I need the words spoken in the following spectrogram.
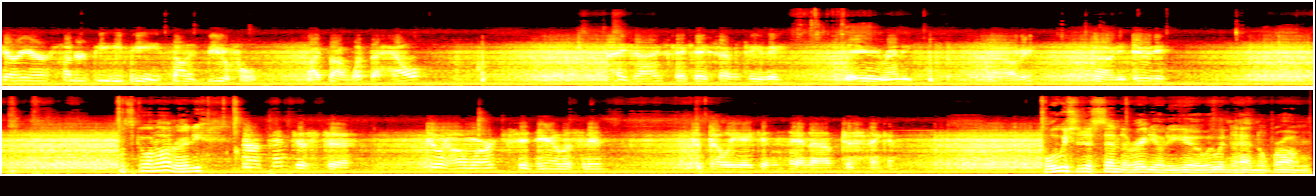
carrier, 100 PEP. Sounded beautiful. I thought, what the hell? Hey guys, KK7 TV. Hey, Randy. Howdy. Howdy doody. What's going on, Randy? Nothing, just uh, doing homework, sitting here listening to belly aching and uh, just thinking. Well, we should just send the radio to you. We wouldn't have had no problem.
